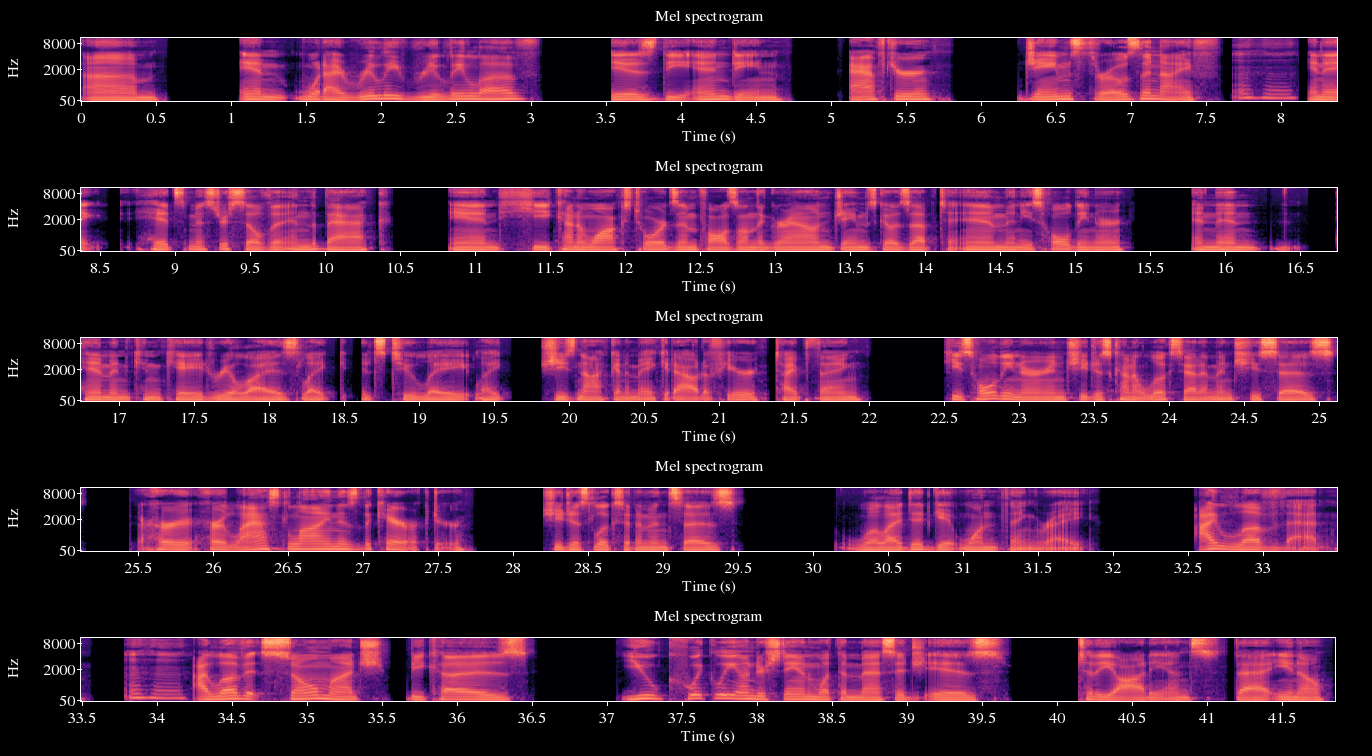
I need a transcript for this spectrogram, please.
Um, and what I really, really love is the ending after James throws the knife Mhm. and it hits Mr. Silva in the back. And he kind of walks towards him, falls on the ground. James goes up to him and he's holding her. And then him and Kincade realize like it's too late, like she's not going to make it out of here type thing. He's holding her and she just kind of looks at him and she says, her, her last line is the character. She just looks at him and says, Well, I did get one thing right. I love that. Mhm. I love it so much because you quickly understand what the message is to the audience that, you know,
